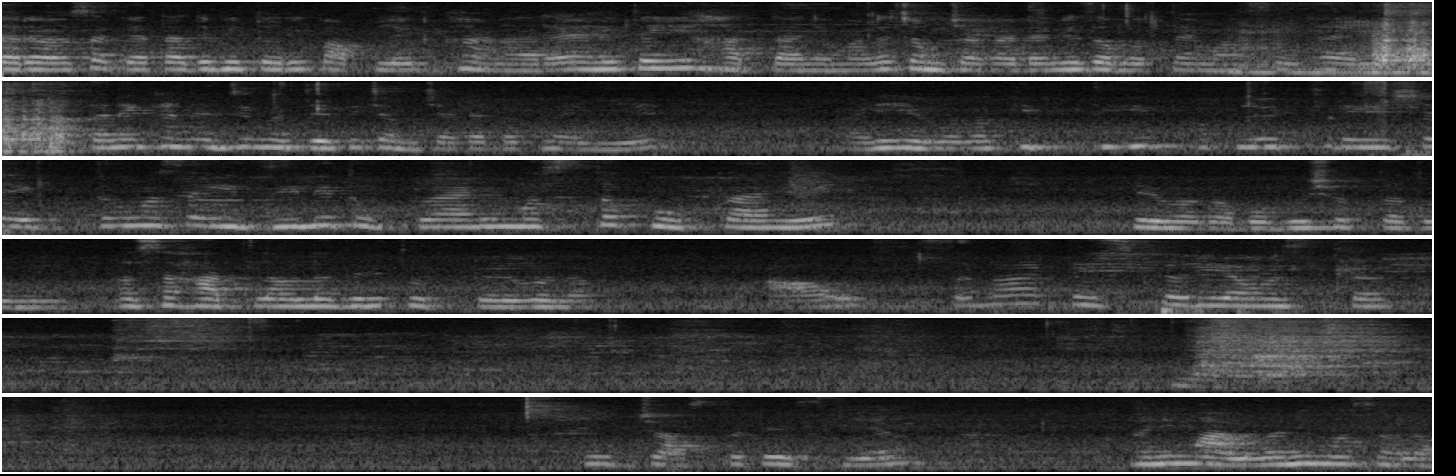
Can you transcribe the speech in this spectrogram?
तर सगळ्यात आधी मी तरी पापलेट खाणार आहे आणि तेही हाताने. मला चमच्या काट्याने जमत नाही मासे खायला. हाताने खाण्याची मजा ती चमच्या काटत नाही आहे आणि हे बघा किती पापलेट फ्रेश आहे. एकदम असं इझिली तुटतो आहे आणि मस्त कुक आहे. हे बघा बघू शकता तुम्ही. असं हात लावला तरी तुटतो आहे बघा. आव चला टेस्ट करूया मस्त. खूप जास्त टेस्टी आहे. आणि मालवणी मसाला.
